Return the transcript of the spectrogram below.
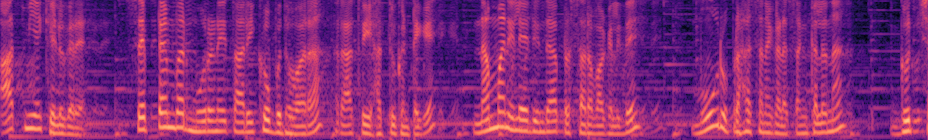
ಆತ್ಮೀಯ ಕೇಳುಗರೆ ಸೆಪ್ಟೆಂಬರ್ ಮೂರನೇ ತಾರೀಕು ಬುಧವಾರ ರಾತ್ರಿ ಹತ್ತು ಗಂಟೆಗೆ ನಮ್ಮ ನಿಲಯದಿಂದ ಪ್ರಸಾರವಾಗಲಿದೆ ಮೂರು ಪ್ರಹಸನಗಳ ಸಂಕಲನ ಗುಚ್ಚ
